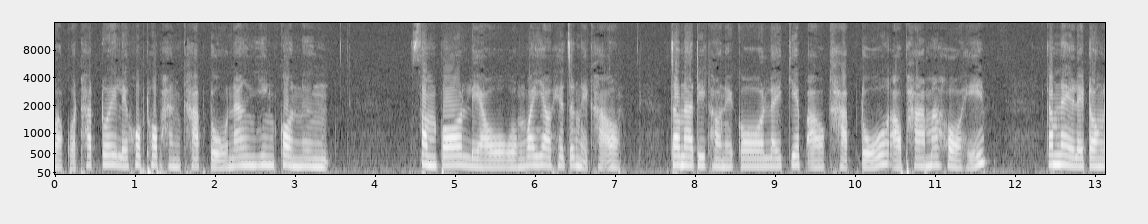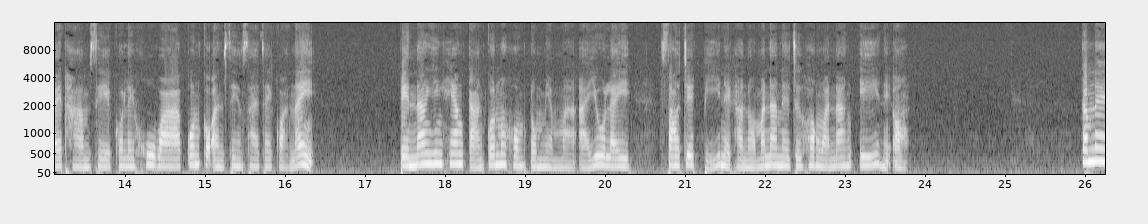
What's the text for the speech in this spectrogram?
กว่ากดทัดด้วยเลยคบทบหันคับโตนั่งยิงก่อนหนึ่งซัมปอแล้ววงไว้ยาวเฮ็ดจังไหนคะอ๋อเจ้าหน้าที่เขาในก็ไล่เก็บเอาขับโตเอาพามาห่อเฮกำในไรตองไรถามเสก็เลยคู่ว่าก้นก็อันเซงสายใจกว่าในเป็นนั่งยิ่งแห้งการก้นเมื่อโฮมตมเมียมมาอายุไรเศร้าเจ็ดปีเนี่ยค่ะเนาะมานั่งในจื้อห้องว่านั่งเอเนี่ยอ๋อ กำแน่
